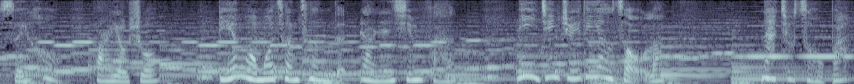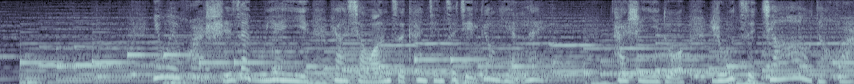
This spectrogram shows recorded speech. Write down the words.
随后，花儿又说：“别磨磨蹭蹭的，让人心烦。你已经决定要走了，那就走吧。”因为花儿实在不愿意让小王子看见自己掉眼泪。它是一朵如此骄傲的花儿。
